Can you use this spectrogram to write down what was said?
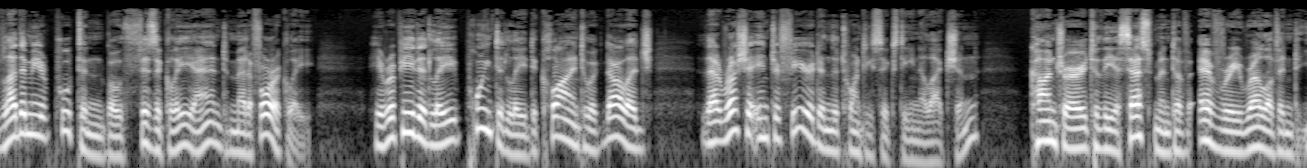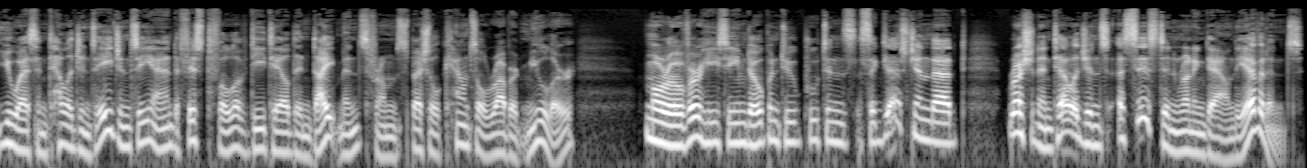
Vladimir Putin both physically and metaphorically. He repeatedly, pointedly declined to acknowledge that Russia interfered in the 2016 election, contrary to the assessment of every relevant U.S. intelligence agency and a fistful of detailed indictments from Special Counsel Robert Mueller. Moreover, he seemed open to Putin's suggestion that Russian intelligence assist in running down the evidence.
